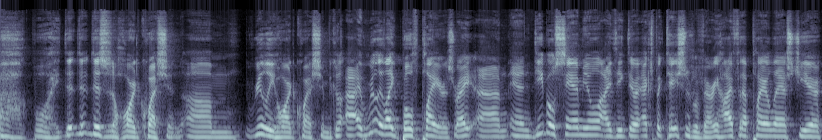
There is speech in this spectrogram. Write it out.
Oh boy, th- th- this is a hard question. Um, really hard question because I really like both players, right? Um, and Deebo Samuel, I think their expectations were very high for that player last year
